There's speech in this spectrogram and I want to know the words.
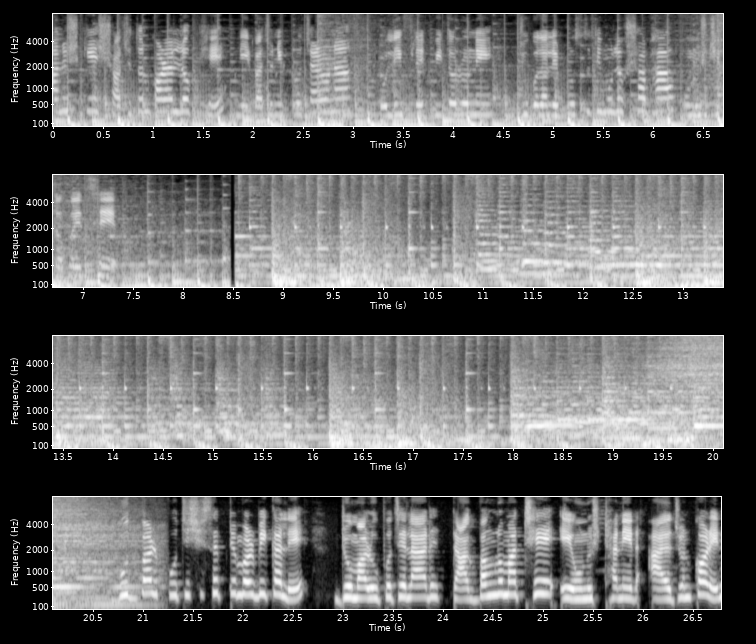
মানুষকে সচেতন করার লক্ষ্যে নির্বাচনী প্রচারণা ও লিফলেট বিতরণে যুবদলের প্রস্তুতিমূলক সভা অনুষ্ঠিত হয়েছে। পঁচিশে সেপ্টেম্বর বিকালে ডোমার উপজেলার ডাকবাংলো মাঠে এ অনুষ্ঠানের আয়োজন করেন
